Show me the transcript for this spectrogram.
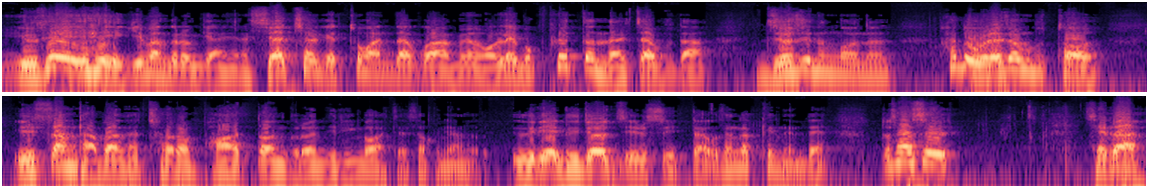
요새의 얘기만 그런 게 아니라 지하철 개통한다고 하면 원래 목표했던 날짜보다 늦어지는 거는 하도 오래전부터 일상 다반사처럼 봐왔던 그런 일인 것 같아서 그냥 의리에 늦어질 수 있다고 생각했는데 또 사실 제가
